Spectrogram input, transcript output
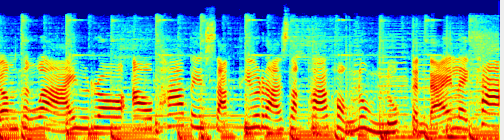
ดอมทั้งหลายรอเอาผ้าไปซักที่ร้านซักผ้าของหนุ่มนุกกันได้เลยค่ะ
